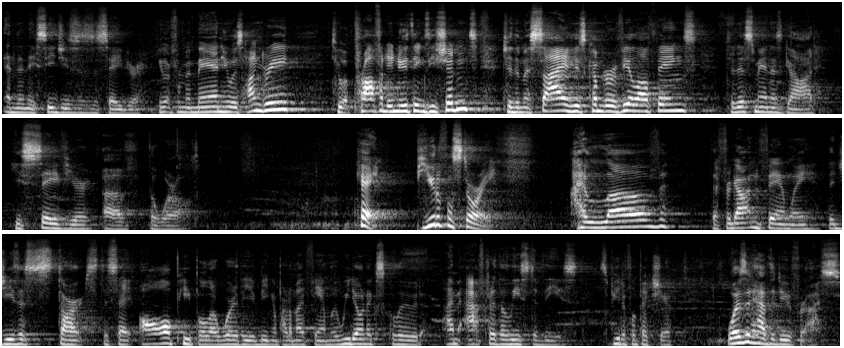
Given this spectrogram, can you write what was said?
and then they see Jesus as a Savior. He went from a man who was hungry to a prophet who knew things he shouldn't to the Messiah who's come to reveal all things to this man as God. He's Savior of the world. Okay, beautiful story. I love the forgotten family that Jesus starts to say, All people are worthy of being a part of my family. We don't exclude. I'm after the least of these. It's a beautiful picture. What does it have to do for us?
